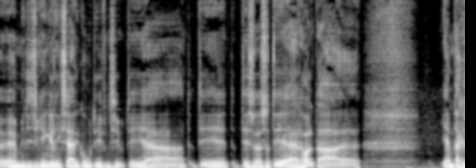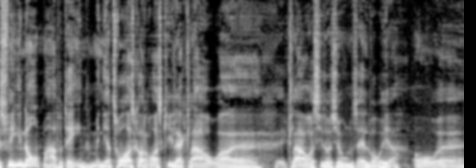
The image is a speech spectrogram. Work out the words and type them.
Øh, men de er til gengæld ikke særlig gode defensivt. Det er, det, det, så, så det er et hold, der, øh, jamen, der kan svinge enormt meget på dagen. Men jeg tror også godt, at Roskilde er klar over, øh, klar over situationens alvor her. Og øh,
